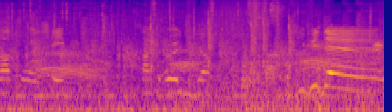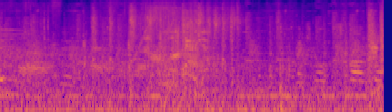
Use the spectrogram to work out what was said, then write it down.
Rahat böyle şey sanki ölmeyeceğim. Gibi de. Fazla.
